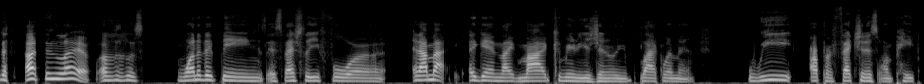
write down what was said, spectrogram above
I didn't laugh. I was just, one of the things, especially for, and I'm not, again, like my community is generally black women. We are perfectionists on paper.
